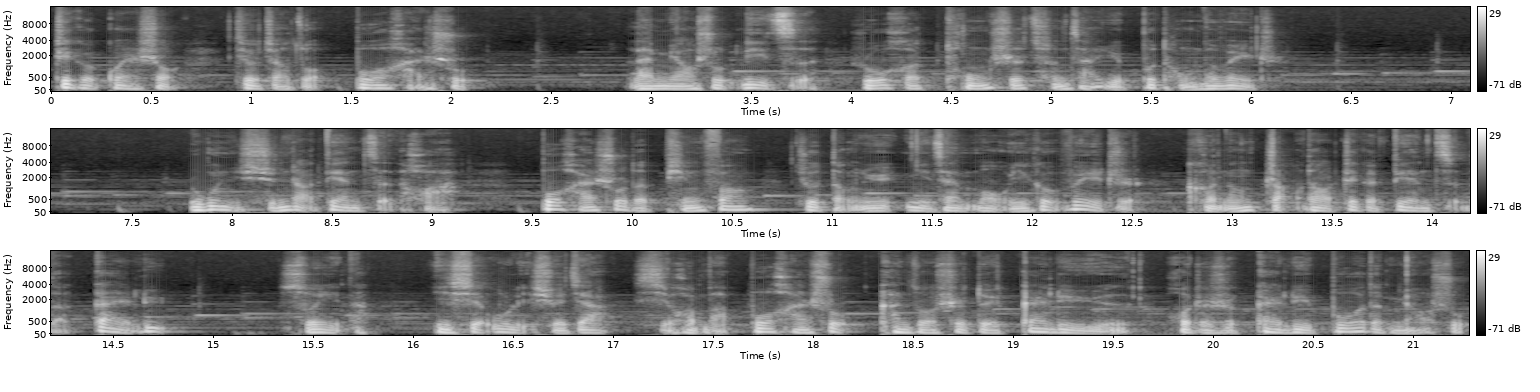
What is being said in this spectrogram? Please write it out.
这个怪兽就叫做波函数，来描述粒子如何同时存在于不同的位置。如果你寻找电子的话，波函数的平方就等于你在某一个位置可能找到这个电子的概率，所以呢。一些物理学家喜欢把波函数看作是对概率云或者是概率波的描述。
